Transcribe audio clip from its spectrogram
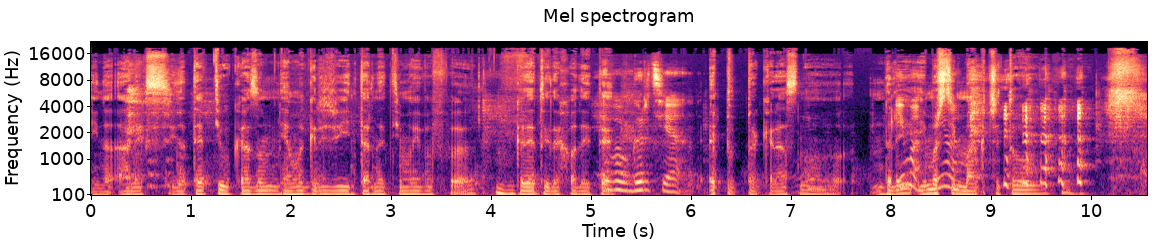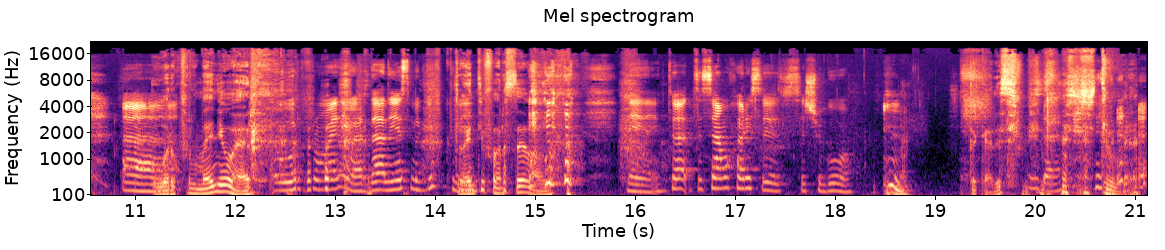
и на Алекс, и на теб ти го казвам, няма грижи, интернет има и в където и да ходите. В Гърция. Е, прекрасно. Дали Има, имаш има. си макчето Work from anywhere. Work from anywhere, да, ние сме гъвкави. 24-7. Не, не, това, това само Хари се, се шегува. така ли си мислиш? Добре.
